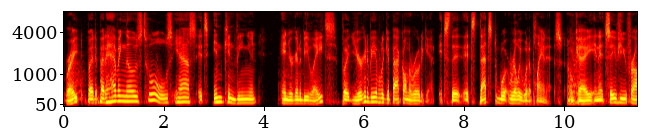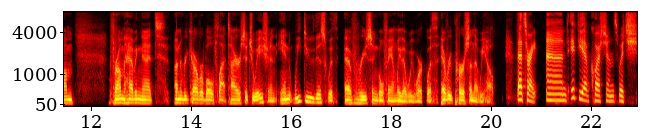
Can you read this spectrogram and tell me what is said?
right? But but having those tools, yes, it's inconvenient and you're going to be late, but you're going to be able to get back on the road again. It's the it's that's what really what a plan is, okay? And it saves you from from having that unrecoverable flat tire situation. And we do this with every single family that we work with, every person that we help. That's right. And if you have questions, which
